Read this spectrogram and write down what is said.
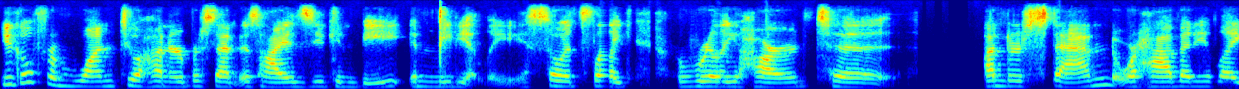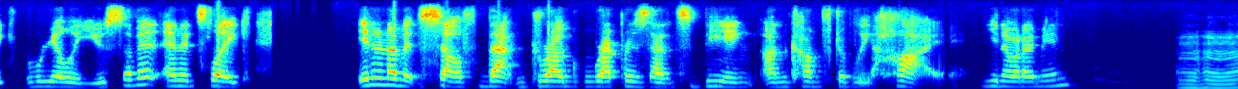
you go from one to a hundred percent as high as you can be immediately. So it's like really hard to understand or have any like real use of it and it's like in and of itself that drug represents being uncomfortably high. You know what i mean? Mm-hmm.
